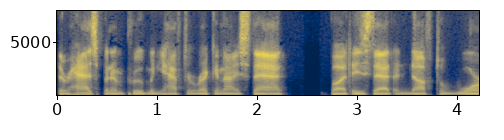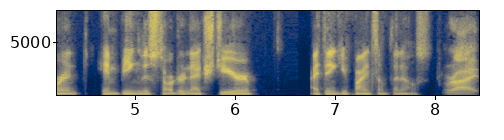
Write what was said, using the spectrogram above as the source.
There has been improvement. You have to recognize that. But is that enough to warrant him being the starter next year? I think you find something else. Right.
